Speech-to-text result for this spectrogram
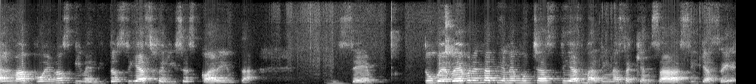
Alma, buenos y benditos días, felices 40. Dice, tu bebé, Brenda, tiene muchas tías madrinas aquí en Sada, sí, ya sé.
